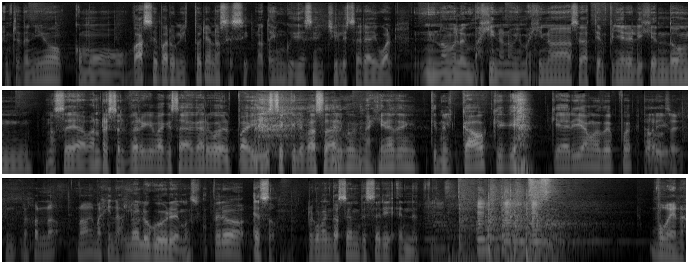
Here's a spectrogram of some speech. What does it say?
entretenido como base para una historia. No sé si, no tengo idea si en Chile será igual. No me lo imagino, no me imagino a Sebastián Piñera eligiendo un, no sé, a Van Rieselberg para que se haga cargo del país. si es que le pasa algo, imagínate en, en el caos que, que quedaríamos después. No, mejor no, no imaginar. No lo cubremos. Pero eso, recomendación de serie en Netflix. Bueno,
